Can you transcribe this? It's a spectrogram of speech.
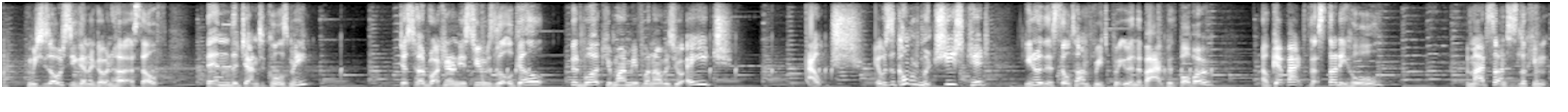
I mean, she's obviously going to go and hurt herself. Then the janitor calls me. Just heard what I can only assume is a little girl. Good work. You remind me of when I was your age. Ouch. It was a compliment. Sheesh, kid. You know there's still time for me to put you in the bag with Bobo. Now get back to that study hall. The mad scientist is looking...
